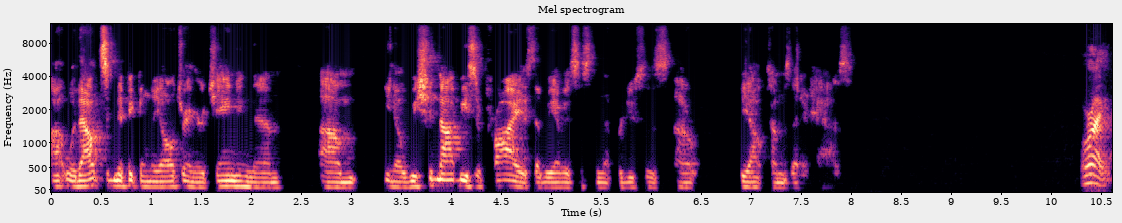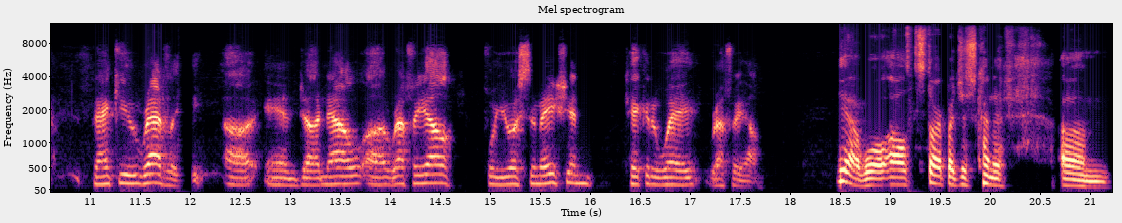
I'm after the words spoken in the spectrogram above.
uh, without significantly altering or changing them, um, you know, we should not be surprised that we have a system that produces uh, the outcomes that it has. All right. Thank you, Radley. Uh, and uh, now, uh, Rafael, for your summation, take it away, Rafael. Yeah, well, I'll start by just kind of um,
